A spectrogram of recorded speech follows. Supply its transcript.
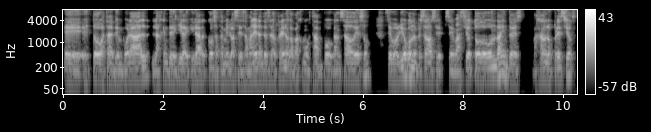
eh, es todo bastante temporal, la gente que quiere alquilar cosas también lo hace de esa manera, entonces el australiano capaz como estaba un poco cansado de eso, se volvió cuando empezaron, se, se vació todo onda, entonces bajaron los precios,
